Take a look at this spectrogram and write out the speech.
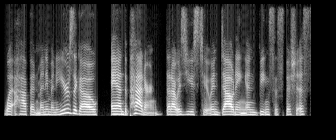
what happened many, many years ago and the pattern that I was used to and doubting and being suspicious.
